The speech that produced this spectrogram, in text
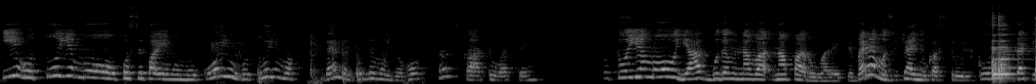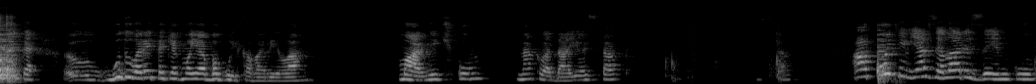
І готуємо, посипаємо мукою, готуємо, де ми будемо його розкатувати. Готуємо, як будемо на, пару варити. Беремо звичайну каструльку. Так, знаєте, е, буду варити, так як моя бабулька варила. Марлічку. Накладаю ось так. Ось так. А потім я взяла резинку.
